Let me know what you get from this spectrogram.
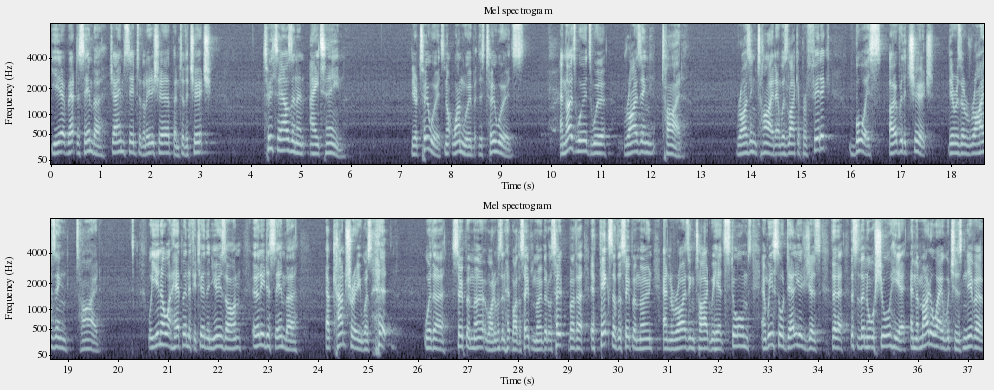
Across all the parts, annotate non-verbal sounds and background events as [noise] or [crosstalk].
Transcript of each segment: year, about December, James said to the leadership and to the church, 2018. There are two words, not one word, but there's two words. And those words were rising tide. Rising tide. And it was like a prophetic voice over the church. There is a rising tide. Well, you know what happened if you turn the news on? Early December, our country was hit with a supermoon. Well, it wasn't hit by the supermoon, but it was hit by the effects of the supermoon and the rising tide. We had storms and we saw deluges that are, this is the North Shore here, and the motorway, which is never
